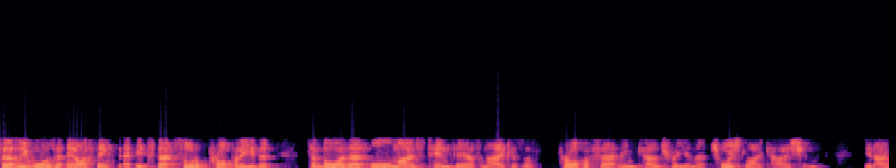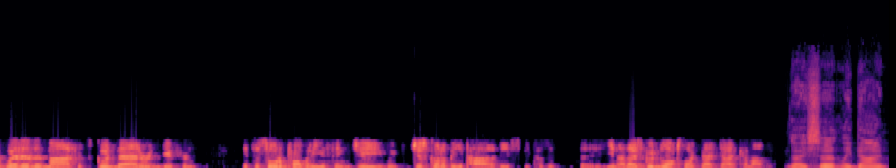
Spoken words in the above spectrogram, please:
Certainly was, and I think it's that sort of property that to buy that almost ten thousand acres of proper fattening country in that choice location, you know, whether the market's good, bad, or indifferent, it's a sort of property you think, gee, we've just got to be a part of this because it, you know those good blocks like that don't come up. They certainly don't.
